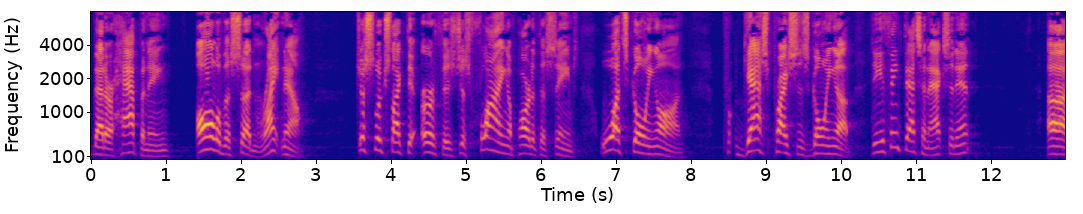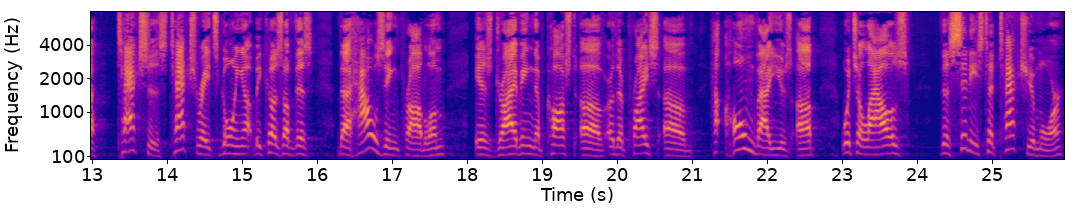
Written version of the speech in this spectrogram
that are happening all of a sudden, right now, just looks like the earth is just flying apart at the seams. What's going on? Gas prices going up. Do you think that's an accident? Uh, taxes, tax rates going up because of this the housing problem is driving the cost of or the price of home values up, which allows the cities to tax you more.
